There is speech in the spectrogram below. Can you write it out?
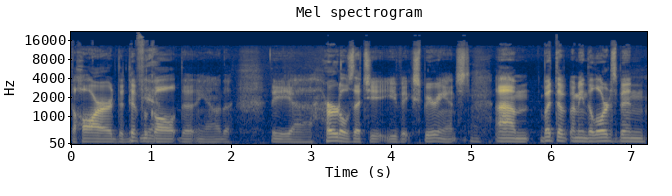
the hard, the difficult, the you know the the uh, hurdles that you you've experienced. Um, but the I mean, the Lord's been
